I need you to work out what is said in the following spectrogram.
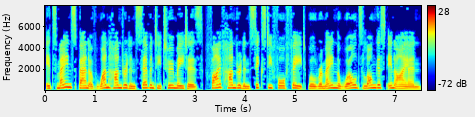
Its main span of 172 metres 564 feet will remain the world's longest in iron.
